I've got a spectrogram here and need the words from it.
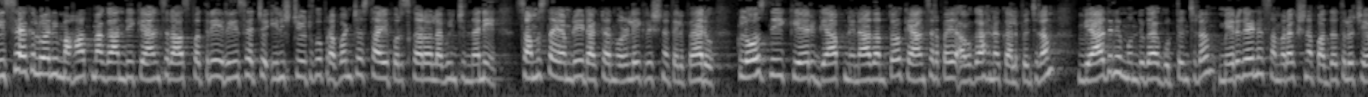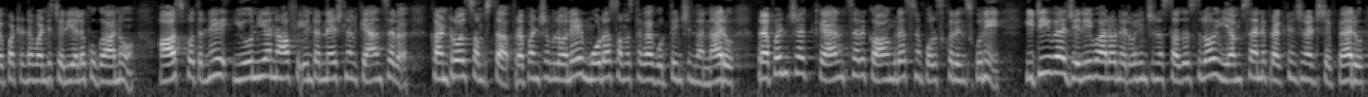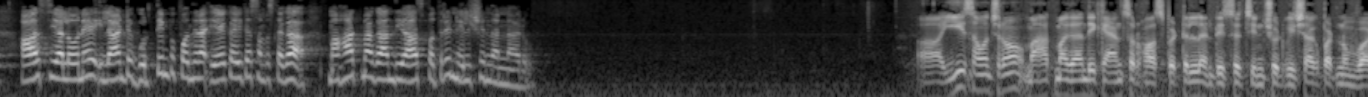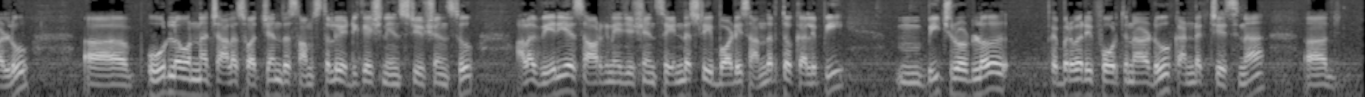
విశాఖలోని మహాత్మాగాంధీ క్యాన్సర్ ఆసుపత్రి రీసెర్చ్ ఇన్స్టిట్యూట్కు ప్రపంచ స్థాయి పురస్కారం లభించిందని సంస్థ ఎండీ డాక్టర్ మురళీకృష్ణ తెలిపారు. క్లోజ్ ది కేర్ గ్యాప్ నినాదంతో క్యాన్సర్పై అవగాహన కల్పించడం వ్యాధిని ముందుగా గుర్తించడం మెరుగైన సంరక్షణ పద్ధతులు చేపట్టడం వంటి చర్యలకు గాను ఆసుపత్రిని union of international cancer control సంస్థ ప్రపంచంలోనే మూడో సంస్థగా గుర్తించిందన్నారు. ప్రపంచ క్యాన్సర్ కాంగ్రెస్ను పురస్కరించుకుని ఇటీవల జెనీవాలో నిర్వహించిన సదస్సులో ఈ అంశాన్ని ప్రకటించినట్టు చెప్పారు. ఆసియాలోనే ఇలాంటి గుర్తింపు పొందిన ఏకైక సంస్థగా మహాత్మా గాంధీ ఆసుపత్రి నిలిచిందన్నారు. ఈ సంవత్సరం Mahatma Gandhi cancer hospital and research institute Visakhapatnam వాళ్ళు ఊర్లో ఉన్న చాలా స్వచ్ఛంద సంస్థలు ఎడ్యుకేషన్ ఇన్స్టిట్యూషన్స్ అలా వేరియస్ ఆర్గనైజేషన్స్ ఇండస్ట్రీ బాడీస్ అందరితో కలిపి బీచ్ రోడ్లో ఫిబ్రవరి ఫోర్త్ నాడు కండక్ట్ చేసిన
